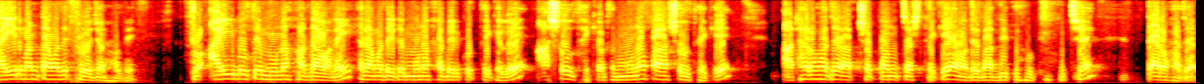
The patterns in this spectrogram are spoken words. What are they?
আই এর মানটা আমাদের প্রয়োজন হবে। তো আই বলতে মুনাফা দেওয়া নেই। তাহলে আমাদের এটা মুনাফা বের করতে গেলে আসল থেকে, অর্থাৎ মুনাফা আসল থেকে আঠারো হাজার আটশো পঞ্চাশ থেকে আমাদের বাদ দিতে হচ্ছে তেরো হাজার।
